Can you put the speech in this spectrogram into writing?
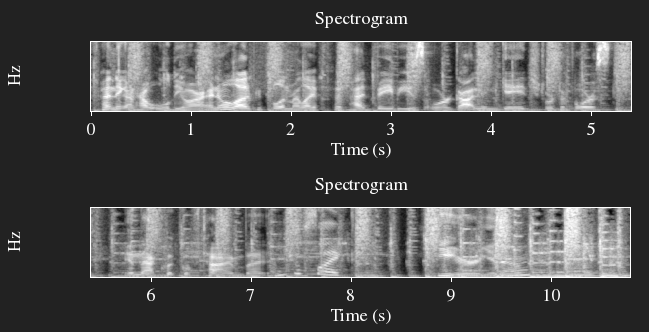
Depending on how old you are. I know a lot of people in my life have had babies or gotten engaged or divorced in that quick of time, but I'm just like here, you know?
